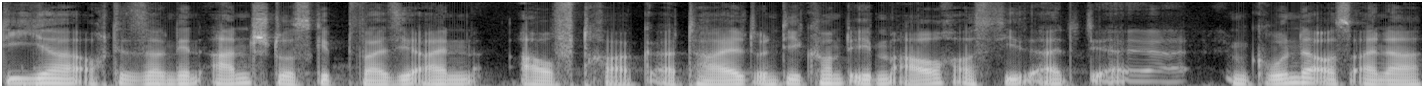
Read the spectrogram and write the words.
die ja auch sozusagen den Anstoß gibt, weil sie einen Auftrag erteilt und die kommt eben auch aus die, äh, im Grunde aus einer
